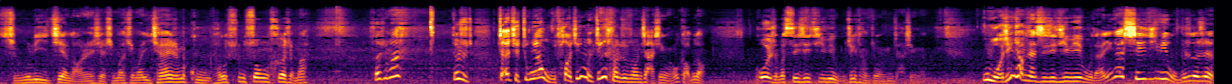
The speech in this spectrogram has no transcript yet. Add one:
足力健老人血，什么什么，以前什么骨头疏松，喝什么，喝什么，都是，而且中央五套经常经常这种假新闻，我搞不懂，为什么 CCTV 五经常做这种假新闻？我经常看 CCTV 五的，应该 CCTV 五不是都是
